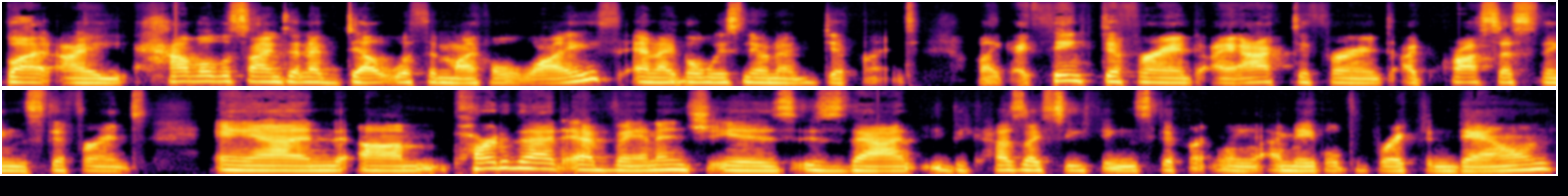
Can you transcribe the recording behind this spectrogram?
but I have all the signs and I've dealt with them my whole life and I've always known I'm different. Like I think different, I act different, I process things different. And um, part of that advantage is is that because I see things differently, I'm able to break them down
